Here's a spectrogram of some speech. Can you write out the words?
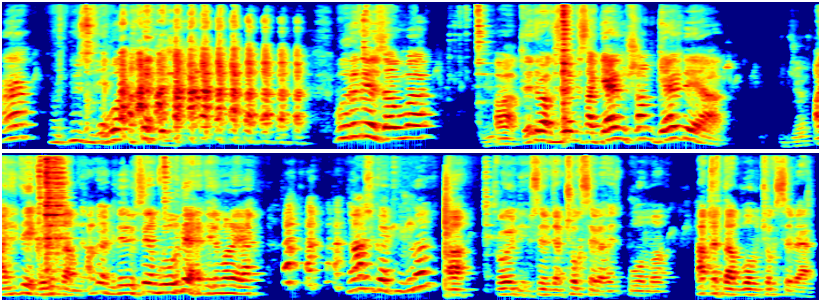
Ha? Öpmüş bile. Bu. Bu ne diyorsun sen bu? Ha dedi bak Hüseyin amca sen gel Uşam gel de ya. Gel. Ali de garip zamlı. Aga gidelim Hüseyin bu de gidelim oraya. Nasıl kaçmış lan? Ha öyle Hüseyin amcam çok sever babamı. Hakikaten babamı çok sever.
